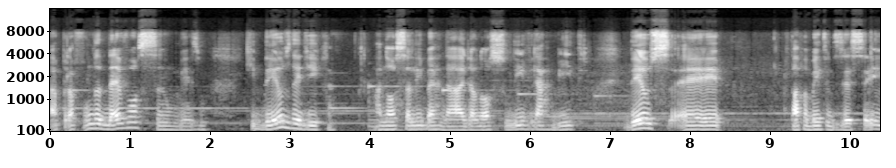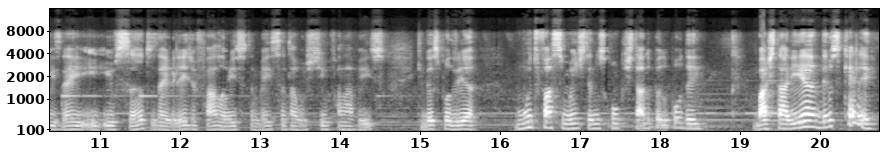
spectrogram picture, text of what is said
a profunda devoção mesmo que Deus dedica à nossa liberdade, ao nosso livre-arbítrio. Deus, é, Papa Bento XVI né, e, e, os santos da igreja falam isso também, Santo Agostinho falava isso, que Deus poderia muito facilmente ter nos conquistado pelo poder. Bastaria Deus querer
